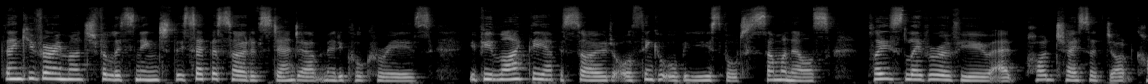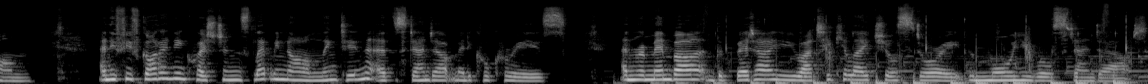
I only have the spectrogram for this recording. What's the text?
Thank you very much for listening to this episode of Standout Medical Careers. If you like the episode or think it will be useful to someone else, please leave a review at podchaser.com. And if you've got any questions, let me know on LinkedIn at Standout Medical Careers. And remember, the better you articulate your story, the more you will stand out.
